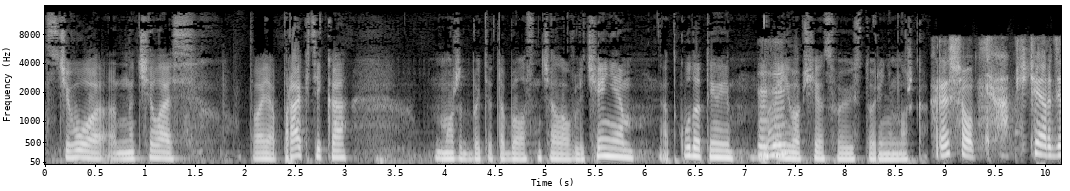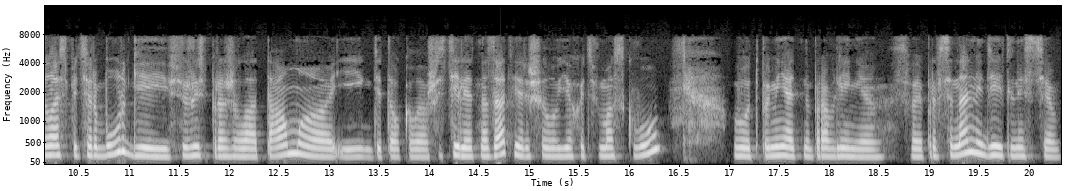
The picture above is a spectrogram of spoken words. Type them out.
с чего началась твоя практика? Может быть, это было сначала увлечением, откуда ты, угу. ну и вообще свою историю немножко. Хорошо. Вообще я родилась в Петербурге и всю жизнь прожила там, и где-то около шести лет назад я решила уехать в Москву, вот, поменять направление своей профессиональной деятельности.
